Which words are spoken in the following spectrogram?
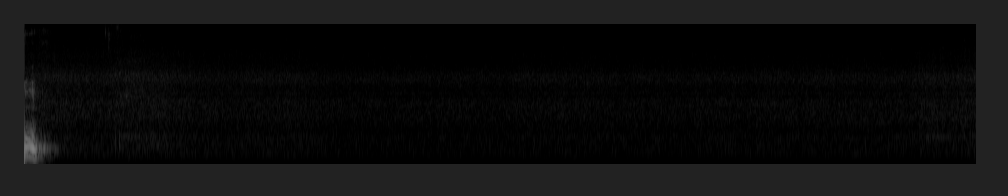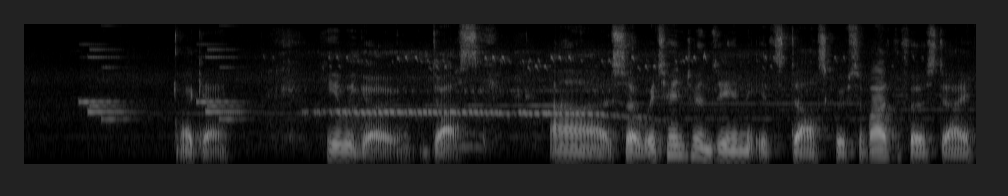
Okay, here we go, dusk. Uh, so we're 10 turns in, it's dusk, we've survived the first day.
